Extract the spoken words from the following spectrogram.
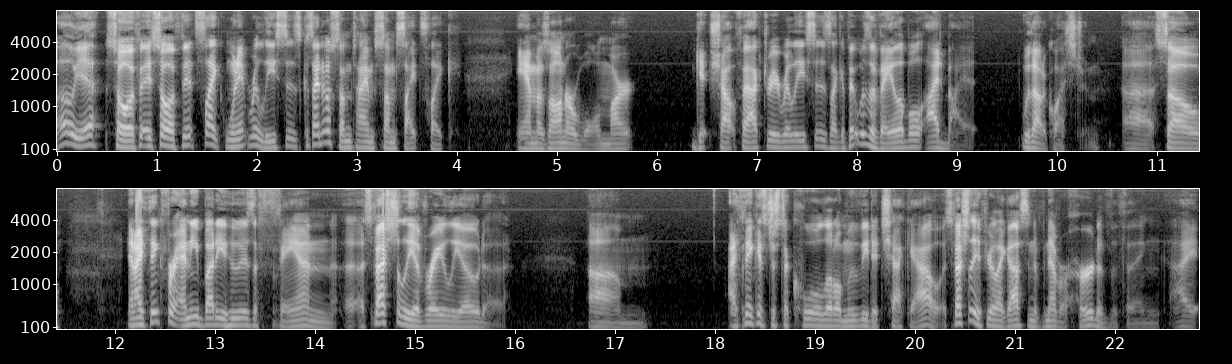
oh yeah So if so if it's like when it releases, because I know sometimes some sites like Amazon or Walmart get Shout Factory releases. Like if it was available, I'd buy it without a question. Uh, so, and I think for anybody who is a fan, uh, especially of Ray Liotta, um, I think it's just a cool little movie to check out, especially if you're like us and have never heard of the thing. I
